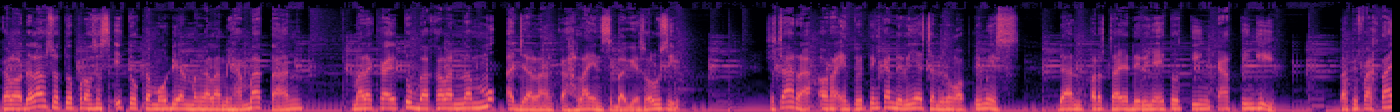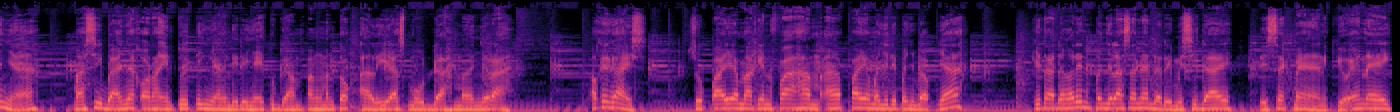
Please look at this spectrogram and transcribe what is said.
kalau dalam suatu proses itu kemudian mengalami hambatan, mereka itu bakalan nemu aja langkah lain sebagai solusi. Secara orang intuiting kan dirinya cenderung optimis dan percaya dirinya itu tingkat tinggi. Tapi faktanya, masih banyak orang intuiting yang dirinya itu gampang mentok alias mudah menyerah. Oke guys, supaya makin paham apa yang menjadi penyebabnya, kita dengerin penjelasannya dari Missy Dai di segmen Q&A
